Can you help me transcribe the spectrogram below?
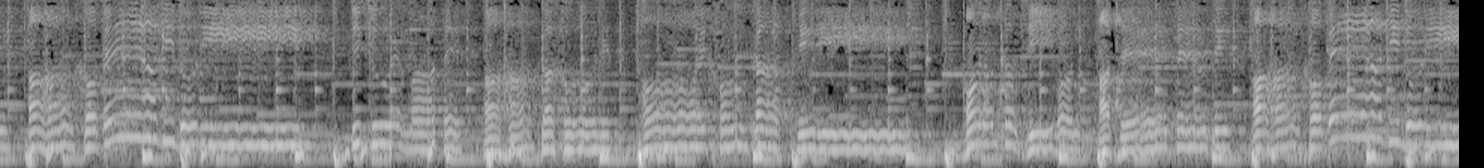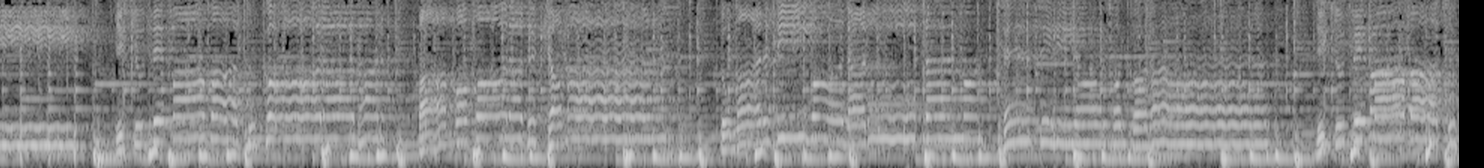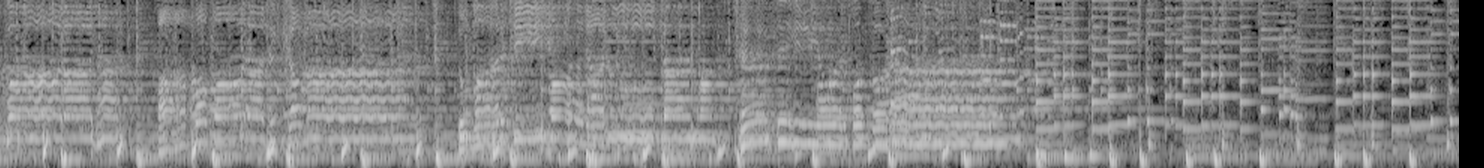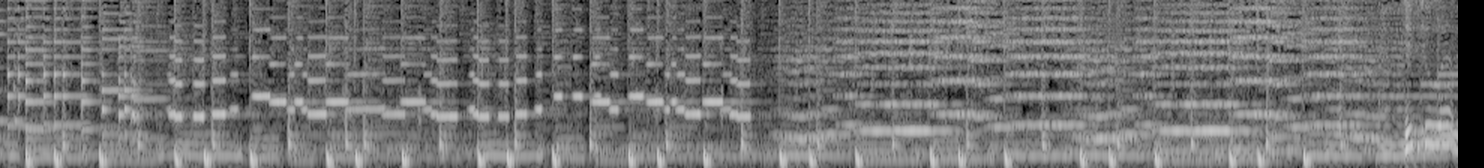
যিচুতে পাবা সুখৰ আধাৰ পাপ পৰাধ ক্ষমা। তোমাৰ জীৱন আৰু প্ৰাণ তেওঁতে অৰ্পণ কৰা। যিচুতে পাবা সুখৰ আধাৰ পাপ পৰাধ ক্ষমা। তোমাৰ জীৱন আৰু প্ৰাণ তেওঁতে অৰ্পণ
